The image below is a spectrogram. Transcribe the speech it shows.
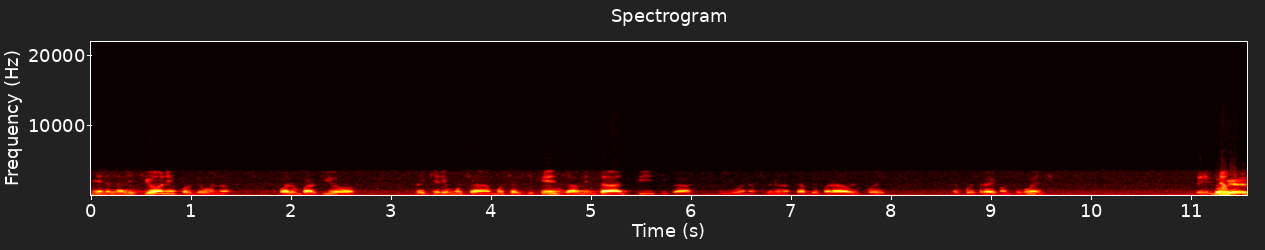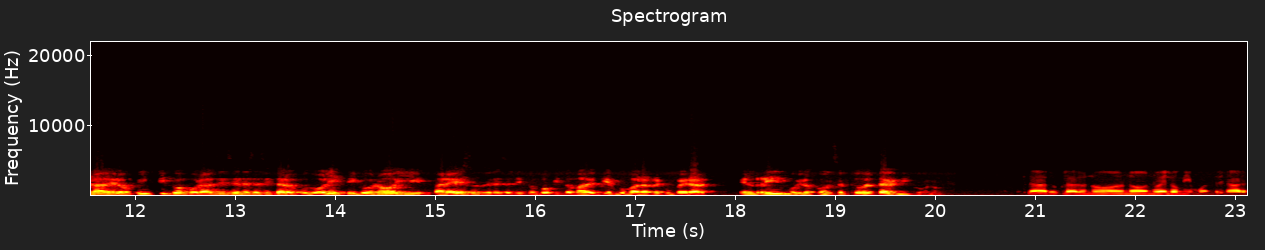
vienen las lesiones, porque bueno, jugar un partido requiere mucha, mucha exigencia mental, física, y bueno, si uno no está preparado después, después trae consecuencias. Porque además de lo físico, por allí se necesita lo futbolístico, ¿no? Y para eso se necesita un poquito más de tiempo para recuperar el ritmo y los conceptos del técnico, ¿no? Claro, claro, no, no, no es lo mismo entrenar,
